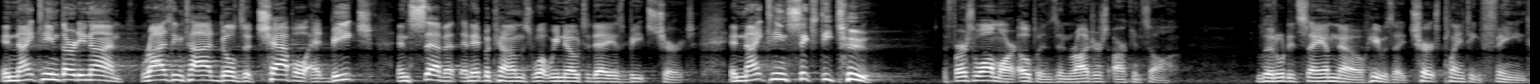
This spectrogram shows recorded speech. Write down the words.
In 1939, Rising Tide builds a chapel at Beach and 7th, and it becomes what we know today as Beach Church. In 1962, the first Walmart opens in Rogers, Arkansas. Little did Sam know he was a church planting fiend.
